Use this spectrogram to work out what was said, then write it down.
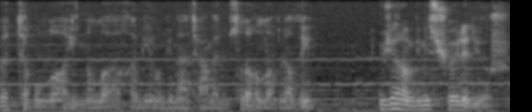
واتقوا الله إن الله خبير بما تعملون صدق الله العظيم Yüce Rabbimiz şöyle diyor.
